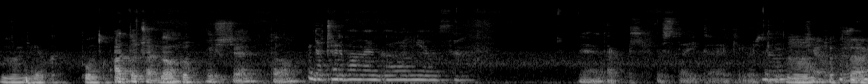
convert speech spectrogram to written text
No i jak? Punkt. A do czego No to- byście to? Do czerwonego mięsa. Nie, tak stejka jakiegoś takiego No, tak, tak.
